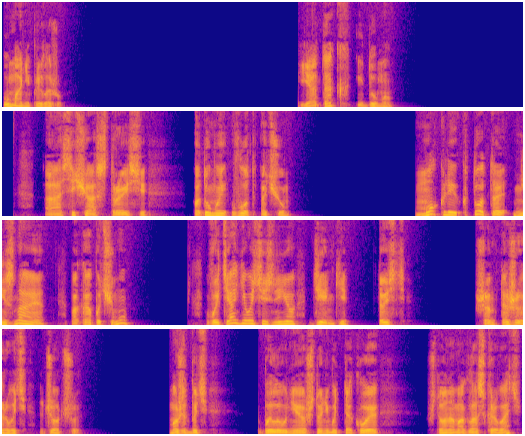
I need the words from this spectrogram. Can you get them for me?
Ума не приложу. Я так и думал. А сейчас, Трейси, подумай вот о чем. Мог ли кто-то, не зная пока почему, вытягивать из нее деньги, то есть шантажировать Джорджию? Может быть, было у нее что-нибудь такое, что она могла скрывать?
